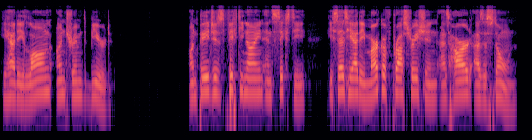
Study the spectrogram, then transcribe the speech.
he had a long, untrimmed beard. On pages 59 and 60, he says he had a mark of prostration as hard as a stone.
